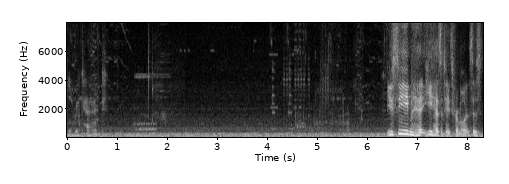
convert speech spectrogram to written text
he returned? You see he hesitates for a moment and says,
